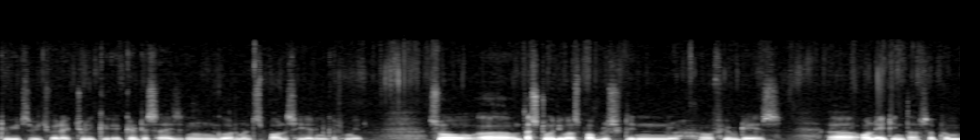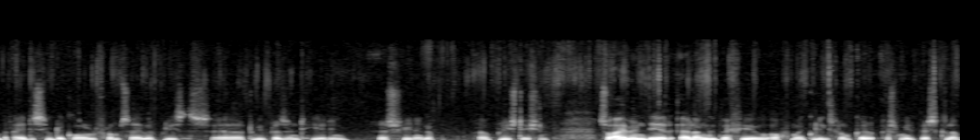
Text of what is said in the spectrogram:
tweets which were actually criticizing government's policy here in Kashmir. So the story was published in a few days uh, on 18th of September, I received a call from cyber police uh, to be present here in uh, Srinagar police station. So I went there along with my few of my colleagues from Kashmir Press Club.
